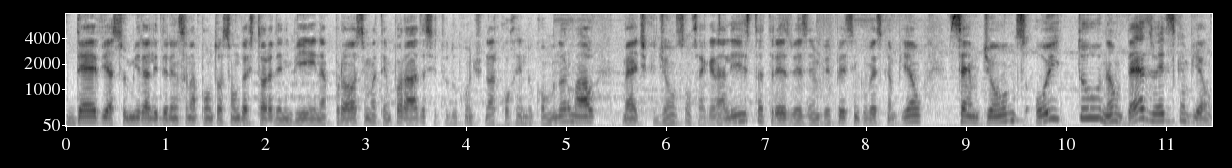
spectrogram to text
deve assumir a liderança na pontuação da história da NBA na próxima temporada, se tudo continuar correndo como normal. Magic Johnson segue na lista, três vezes MVP, cinco vezes campeão. Sam Jones, oito, não, dez vezes campeão.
